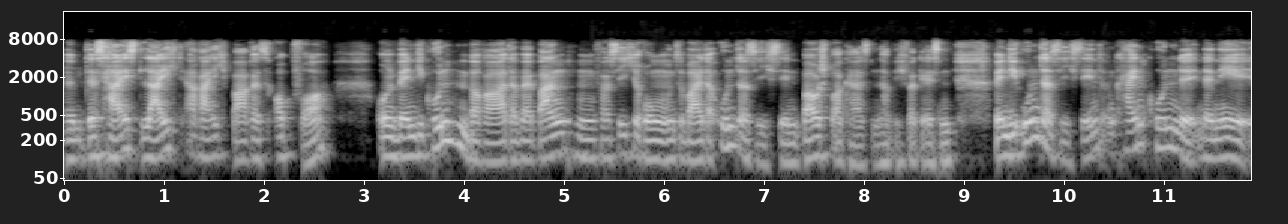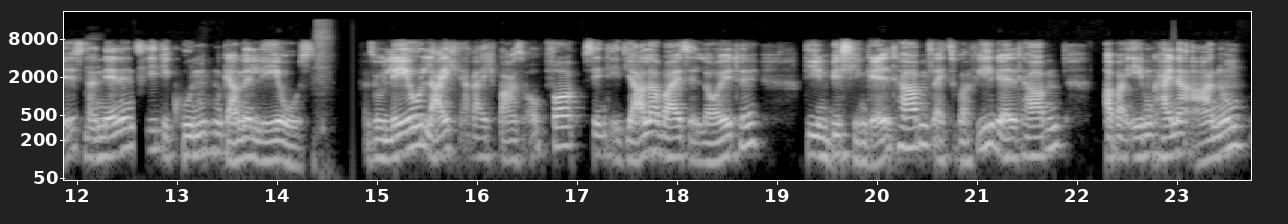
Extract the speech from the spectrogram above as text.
Ähm, das heißt leicht erreichbares Opfer. Und wenn die Kundenberater bei Banken, Versicherungen und so weiter unter sich sind, Bausparkassen habe ich vergessen, wenn die unter sich sind und kein Kunde in der Nähe ist, dann mhm. nennen sie die Kunden gerne Leos. Also Leo, leicht erreichbares Opfer, sind idealerweise Leute, die ein bisschen Geld haben, vielleicht sogar viel Geld haben, aber eben keine Ahnung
